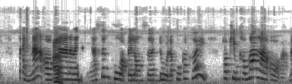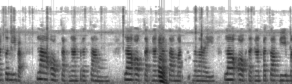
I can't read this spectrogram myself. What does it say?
ๆแต่งหน้าออกอะงานอะไรอย่างเงี้ย ซึ่งครูอะไปลองเซิร์ชดูแล้วครูก็เฮ้ย พอพิมพ์คำว่าลาออกอะ มันจะมีแบบลาออกจากงานประจำลาออกจากงานประจำมาทำอะไร ลาออกจากงานประจำดีไหม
